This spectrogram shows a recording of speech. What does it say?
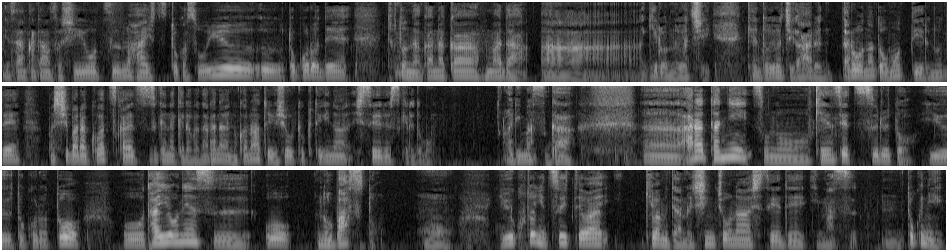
二酸化炭素 CO2 の排出とかそういうところでちょっとなかなかまだあ議論の余地検討余地があるんだろうなと思っているので、まあ、しばらくは使い続けなければならないのかなという消極的な姿勢ですけれども。ありますが、うん新たにその建設するというところと耐用年数を伸ばすということについては極めてあの慎重な姿勢でいます。特に、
